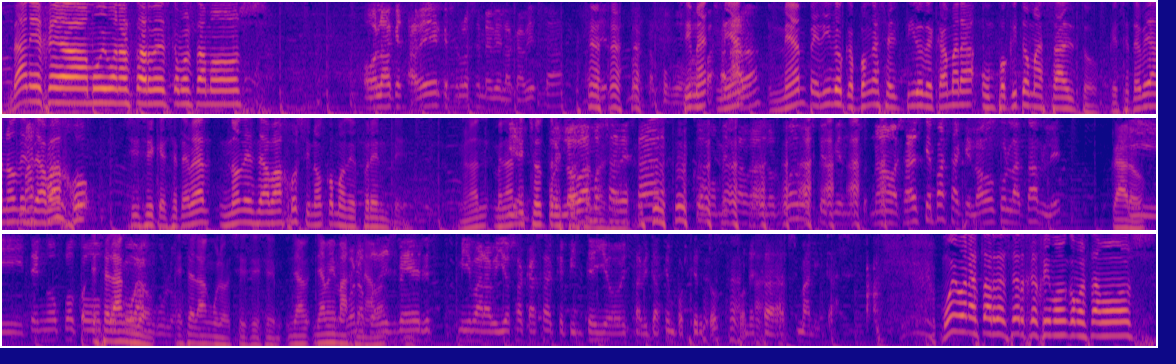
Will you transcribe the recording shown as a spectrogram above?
Dani Gea, muy buenas tardes, ¿cómo estamos? Hola, que, a ver, que solo se me ve la cabeza. Ver, tampoco Sí, me, pasa me nada. han, me han pedido que pongas el tiro de cámara un poquito más alto, que se te vea no desde ¿Más abajo, sí, sí, que se te vea no desde abajo, sino como de frente. Me lo han, me lo han dicho tres pues lo personas vamos a dejar como me salgan los huevos, que es viendo... No, ¿sabes qué pasa? Que lo hago con la tablet Claro, y tengo poco, es el poco ángulo, es el ángulo, sí, sí, sí, ya, ya me Bueno, imaginaba. podéis ver mi maravillosa casa que pinté yo esta habitación, por cierto, con estas manitas. Muy buenas tardes, Sergio Jimón, ¿cómo estamos?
